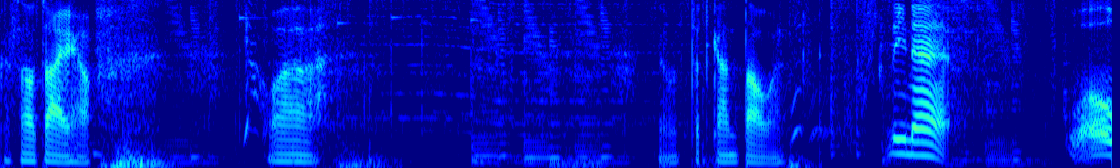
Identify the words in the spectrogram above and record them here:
ก็เศร้าใจครับ ว่า เดี๋ยวจัดการเต่ากัน นี่แน่ว้าว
